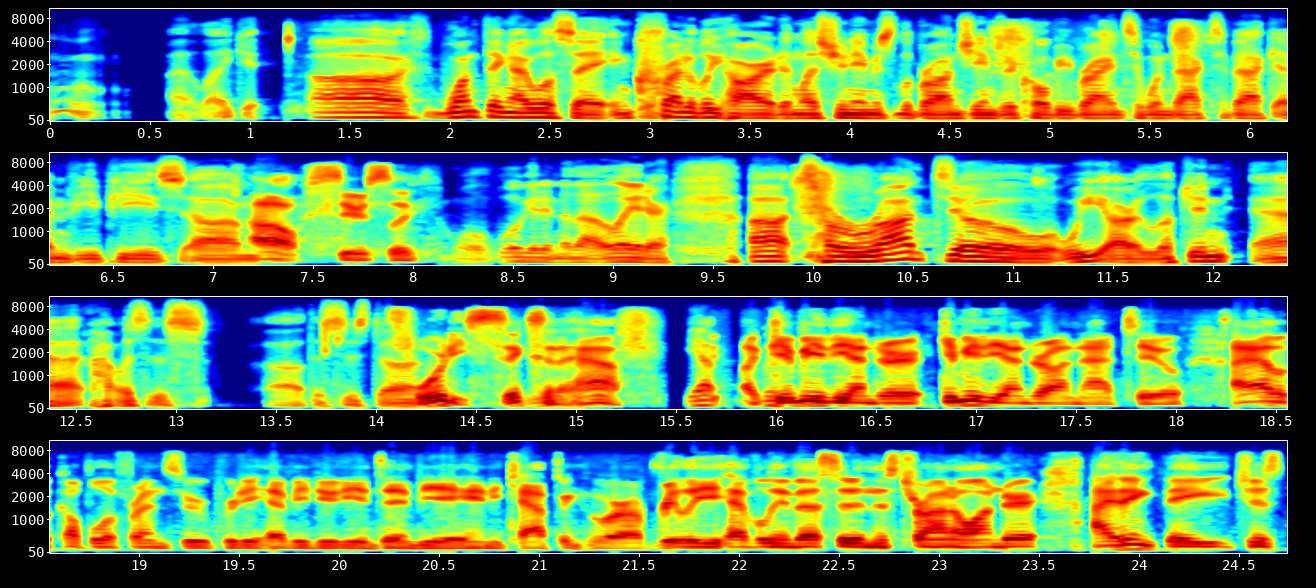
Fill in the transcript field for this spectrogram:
Mm, I like it. Uh, one thing I will say, incredibly hard unless your name is LeBron James or Kobe Bryant to win back-to-back MVPs. Um, oh, seriously. We'll we'll get into that later. Uh, Toronto, we are looking at how is this? Uh, this is done 46 yeah. and a half. Yep. Uh, give me the under. Give me the under on that too. I have a couple of friends who are pretty heavy duty into NBA handicapping who are really heavily invested in this Toronto under. I think they just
